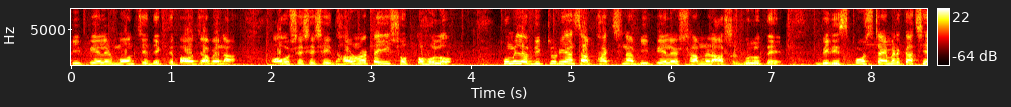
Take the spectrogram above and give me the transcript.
বিপিএল এর মঞ্চে দেখতে পাওয়া যাবে না। অবশেষে সেই ধারণাটাই সত্য হলো। কুমিল্লা ভিক্টোরিয়ান্স আর থাকছে না বিপিএল এর সামনের আসরগুলোতে। বিডি স্পোর্টস টাইমের কাছে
